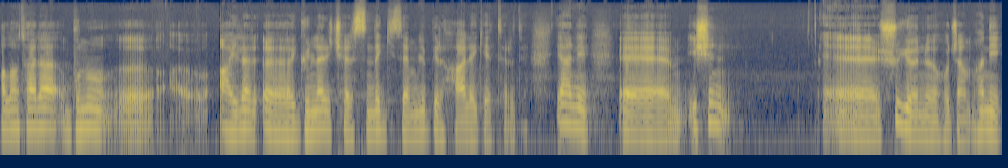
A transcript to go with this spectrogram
Allah Teala bunu aylar günler içerisinde gizemli bir hale getirdi. Yani işin şu yönü hocam hani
